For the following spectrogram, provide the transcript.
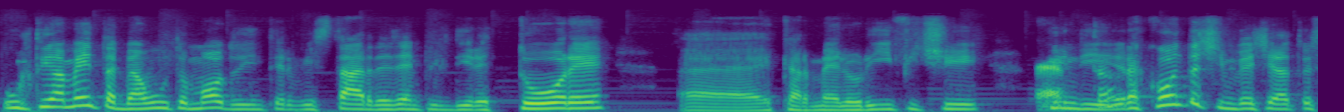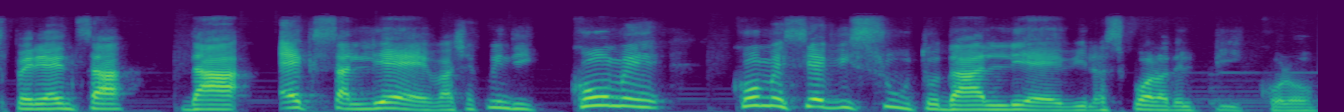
ultimamente abbiamo avuto modo di intervistare, ad esempio, il direttore eh, Carmelo Rifici. Quindi Certo. raccontaci invece la tua esperienza da ex allieva, cioè quindi come, come si è vissuto da allievi la scuola del piccolo?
